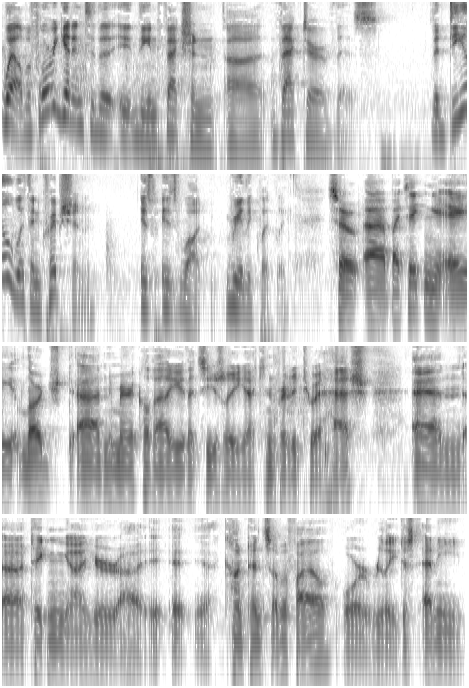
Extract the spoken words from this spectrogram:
Well, before we get into the the infection uh, vector of this, the deal with encryption is is what really quickly. So, uh, by taking a large uh, numerical value that's usually uh, converted to a hash, and uh, taking uh, your uh, i i contents of a file, or really just any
